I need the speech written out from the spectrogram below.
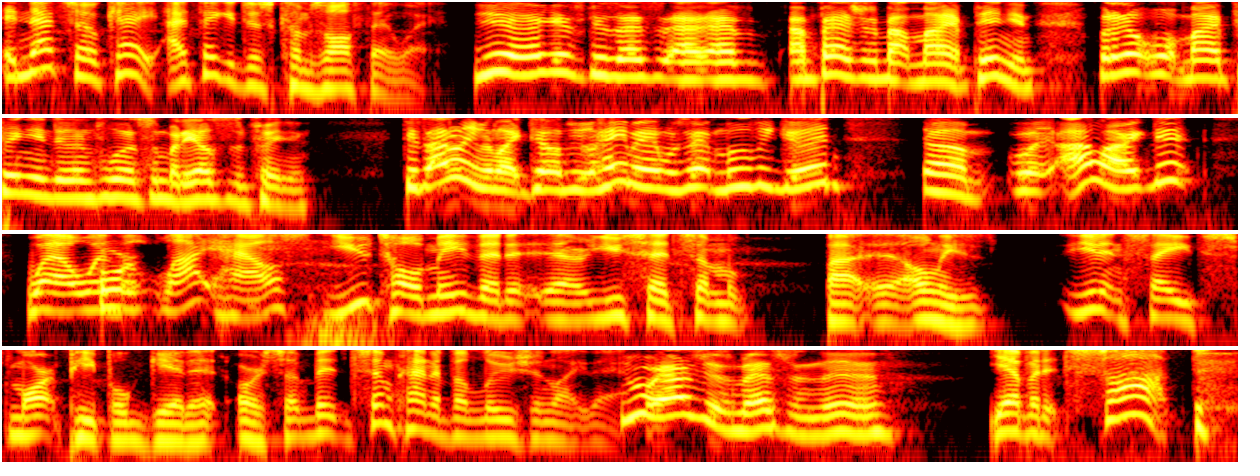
and that's okay. I think it just comes off that way. Yeah, I guess because I, I'm passionate about my opinion, but I don't want my opinion to influence somebody else's opinion. Because I don't even like telling people, "Hey, man, was that movie good?" Um, well, I liked it. Well, with Or- the lighthouse, you told me that it, uh, you said something about uh, only. You didn't say smart people get it or some, but some kind of illusion like that. Well, I was just messing then. Yeah, but it sucked.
